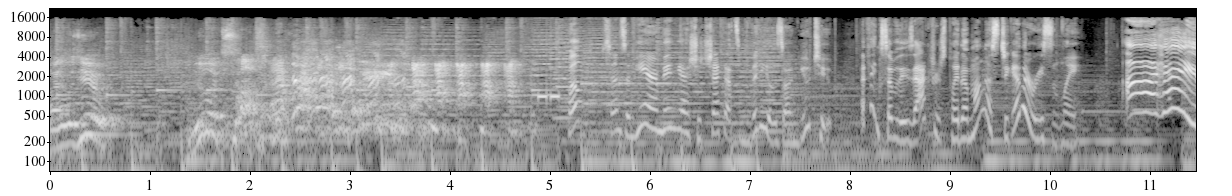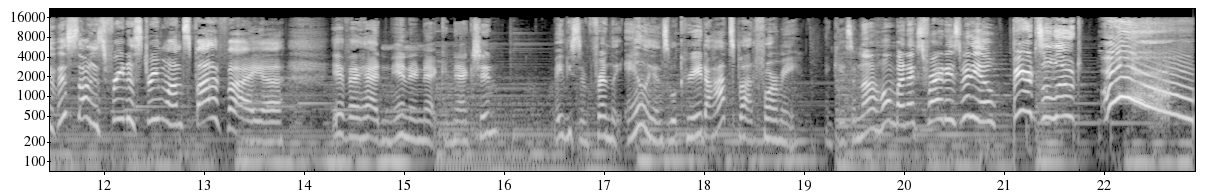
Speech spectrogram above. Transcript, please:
Well, it was you. You look sus. Well, since I'm here, maybe I should check out some videos on YouTube. I think some of these actors played Among Us together recently. Hey, this song is free to stream on Spotify. Uh, if I had an internet connection, maybe some friendly aliens will create a hotspot for me. In case I'm not home by next Friday's video. Beard salute! Ooh!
